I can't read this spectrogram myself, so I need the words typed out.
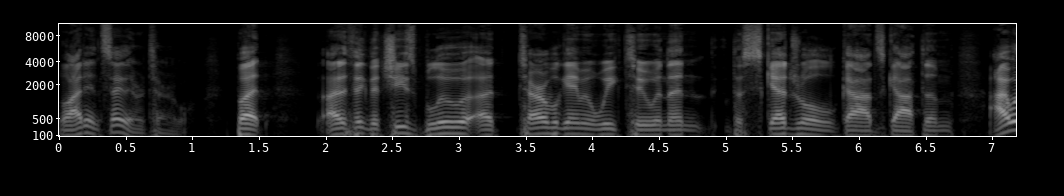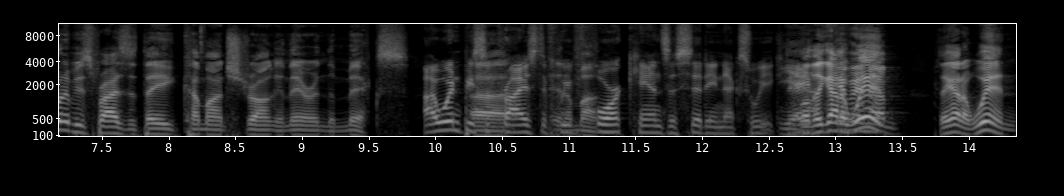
Well, I didn't say they were terrible, but I think the Chiefs blew a terrible game in week two, and then the schedule gods got them. I wouldn't be surprised if they come on strong and they're in the mix. I wouldn't be uh, surprised if we a month. fork Kansas City next week. Yeah. Well, they got to win. up- They got to win.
